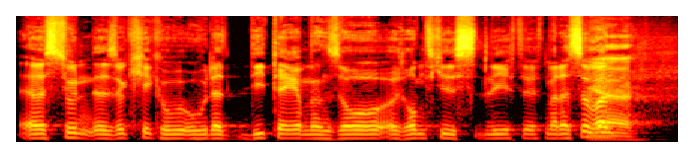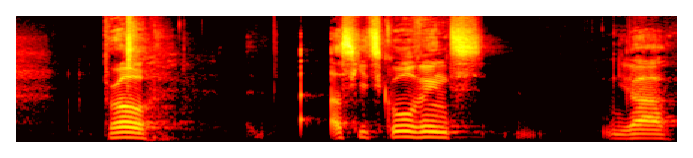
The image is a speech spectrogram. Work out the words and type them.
Dat, was toen, dat is ook gek hoe, hoe dat, die term dan zo rondgesleerd werd. Maar dat is zo van... Bro, als je iets cool vindt, ja,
